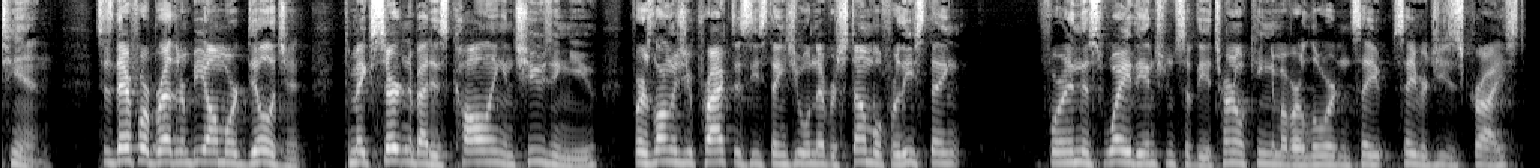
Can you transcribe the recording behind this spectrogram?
10. It says, Therefore, brethren, be all more diligent to make certain about his calling and choosing you. For as long as you practice these things, you will never stumble. For these things, for in this way, the entrance of the eternal kingdom of our Lord and Savior Jesus Christ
